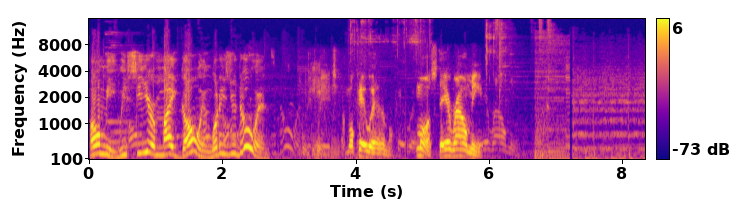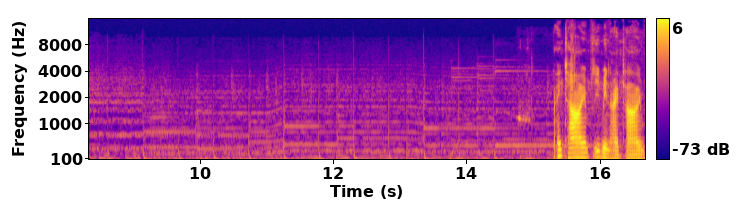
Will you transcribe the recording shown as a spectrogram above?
Homie, we see your mic going. What is you doing? I'm okay with him. Come on, stay around me. Nighttime, please be nighttime.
